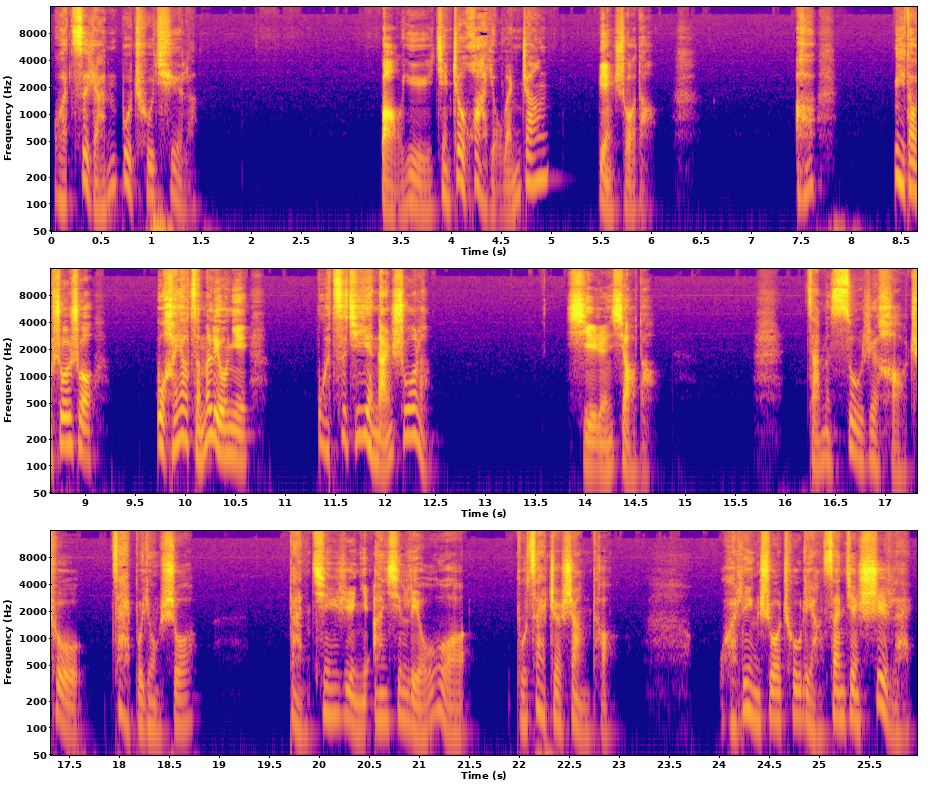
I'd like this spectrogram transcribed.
我自然不出去了。”宝玉见这话有文章，便说道：“啊，你倒说说，我还要怎么留你？我自己也难说了。”袭人笑道：“咱们素日好处。”再不用说，但今日你安心留我，不在这上头，我另说出两三件事来，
